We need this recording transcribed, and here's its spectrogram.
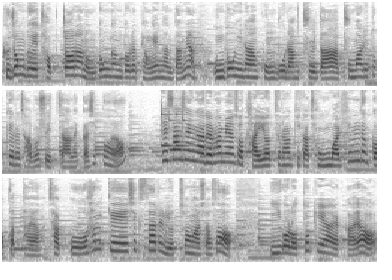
그 정도의 적절한 운동 강도를 병행한다면 운동이랑 공부랑 둘 다 두 마리 토끼를 잡을 수 있지 않을까 싶어요. 회사 생활을 하면서 다이어트를 하기가 정말 힘든 것 같아요. 자꾸 함께 식사를 요청하셔서 이걸 어떻게 해야 할까요?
